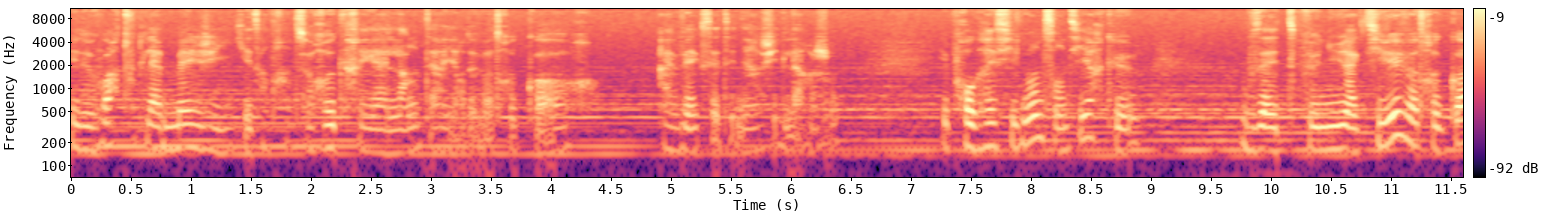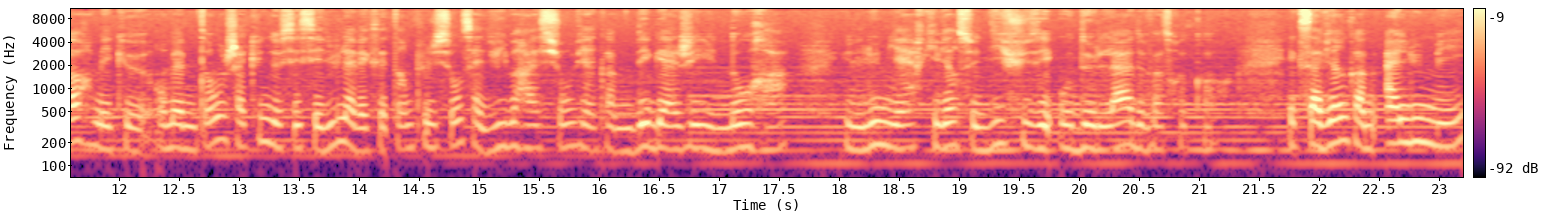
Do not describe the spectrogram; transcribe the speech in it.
et de voir toute la magie qui est en train de se recréer à l'intérieur de votre corps avec cette énergie de l'argent. Et progressivement de sentir que vous êtes venu activer votre corps, mais que en même temps, chacune de ces cellules, avec cette impulsion, cette vibration, vient comme dégager une aura, une lumière qui vient se diffuser au-delà de votre corps. Et que ça vient comme allumer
